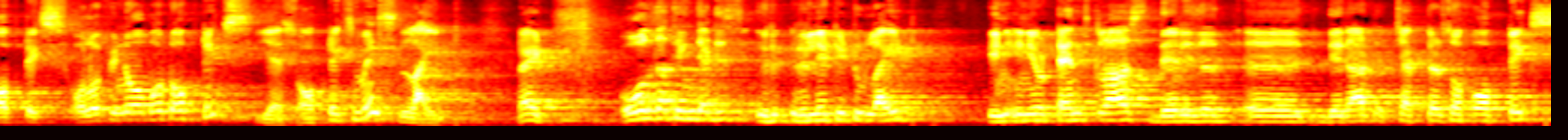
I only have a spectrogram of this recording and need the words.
Optics. All of you know about optics? Yes, optics means light, right? All the thing that is related to light in in your 10th class there is a uh, there are chapters of optics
